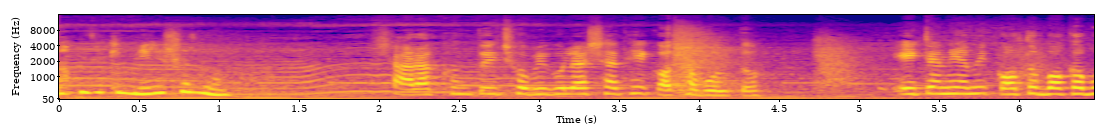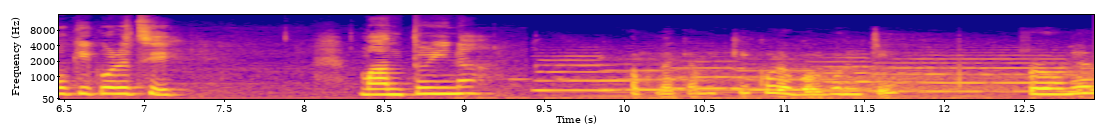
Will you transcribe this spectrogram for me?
আমি তাকে মেরে ফেললাম? সারাক্ষণ তো এই ছবিগুলোর সাথেই কথা বলতো। এটা নিয়ে আমি কত বকাবকি করেছি। মানতই না। আপনাকে আমি কি করে বলব আন্টি? রনি আর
